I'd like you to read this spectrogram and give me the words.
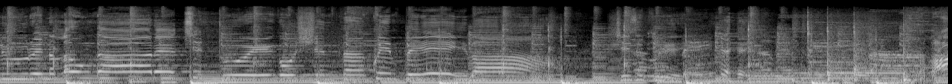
လူတွေနှလုံးသားတဲ့ချစ်တွေကိုရှင်သန်ခွင့်ပေးပါယေရှုပြုဘာ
